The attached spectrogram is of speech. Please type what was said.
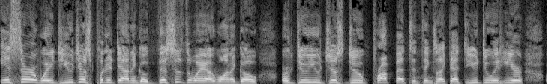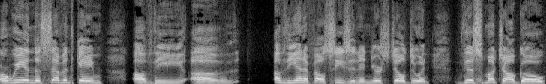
is there a way do you just put it down and go this is the way i want to go or do you just do prop bets and things like that do you do it here are we in the seventh game of the uh, of the nfl season and you're still doing this much i'll go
